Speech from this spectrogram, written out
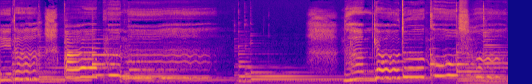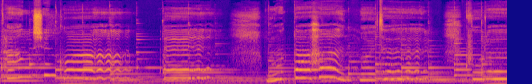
갑니다. 아픔은 남겨두고서 당신과의 못다한 말들 구름에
